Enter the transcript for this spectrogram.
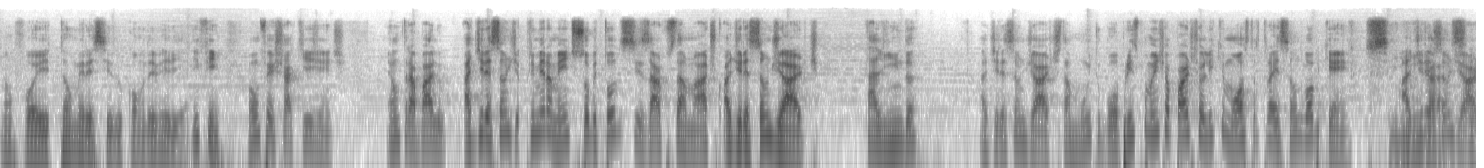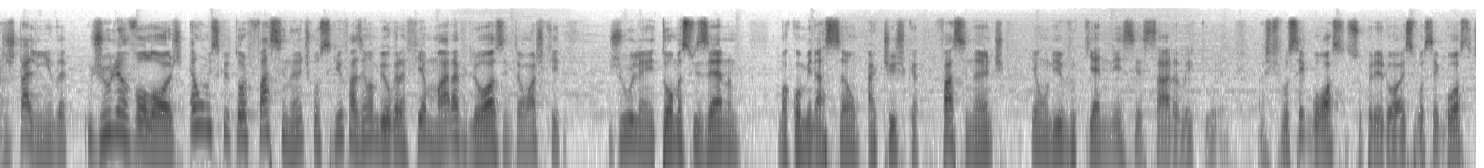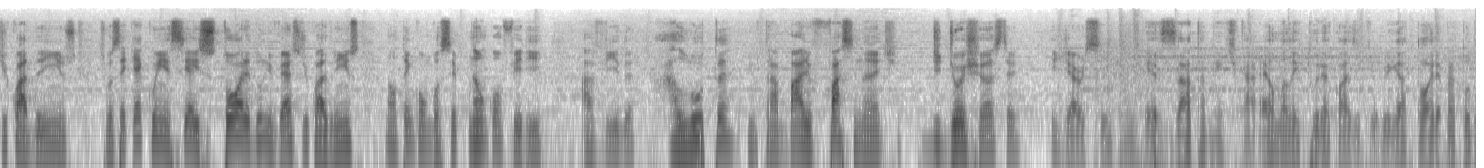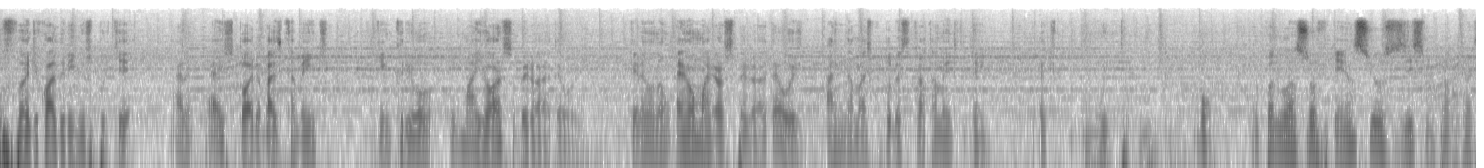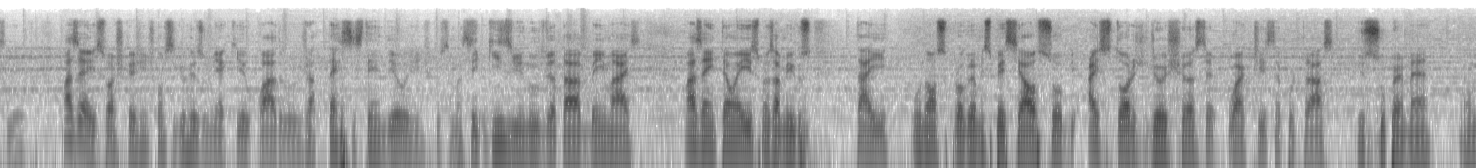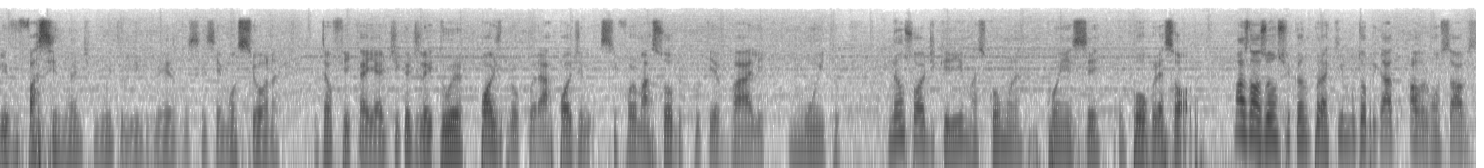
não foi tão merecido como deveria. Enfim, vamos fechar aqui, gente. É um trabalho, a direção de, primeiramente, sobre todos esses arcos dramáticos, a direção de arte tá linda. A direção de arte tá muito boa, principalmente a parte ali que mostra a traição do Bob Kane. Sim, A direção cara, de sim. arte tá linda. O Julian Vologe é um escritor fascinante, conseguiu fazer uma biografia maravilhosa. Então acho que Julian e Thomas fizeram uma combinação artística fascinante e é um livro que é necessário a leitura. Acho que se você gosta de super-heróis, se você gosta de quadrinhos, se você quer conhecer a história do universo de quadrinhos, não tem como você não conferir a vida, a luta e o trabalho fascinante de Joe Shuster e Jerry Siegel. Exatamente, cara. É uma leitura quase que obrigatória pra todo fã de quadrinhos, porque, cara, é a história basicamente quem criou o maior super-herói até hoje. Querendo ou não, é o maior super-herói até hoje. Ainda mais com todo esse tratamento que tem. É, tipo, muito, muito bom. Eu, quando lançou, fiquei ansiosíssimo para comprar esse livro. Mas é isso, acho que a gente conseguiu resumir aqui. O quadro já até se estendeu, a gente costuma ser sim, 15 sim. minutos, já tá bem mais. Mas é então é isso, meus amigos. Tá aí o nosso programa especial sobre a história de Joe Shuster, o artista por trás de Superman. É um livro fascinante, muito lindo mesmo, você se emociona. Então fica aí a dica de leitura. Pode procurar, pode se informar sobre, porque vale muito não só adquirir, mas como né, conhecer um pouco dessa obra. Mas nós vamos ficando por aqui. Muito obrigado, Álvaro Gonçalves.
